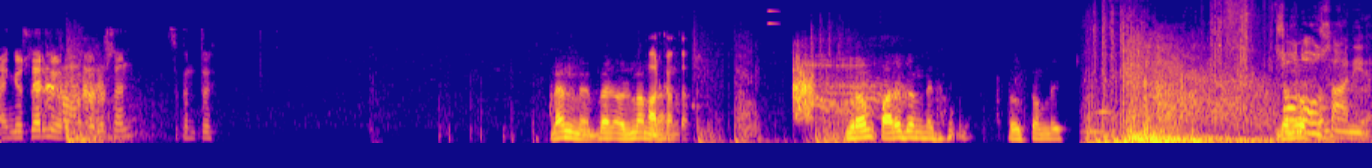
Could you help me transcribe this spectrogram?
Ben göstermiyorum. Görürsen sıkıntı. Ben mi? Ben ölmem lan. Arkanda. Buram para dönmedi. 95. Canı Son yok 10 lan. saniye.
